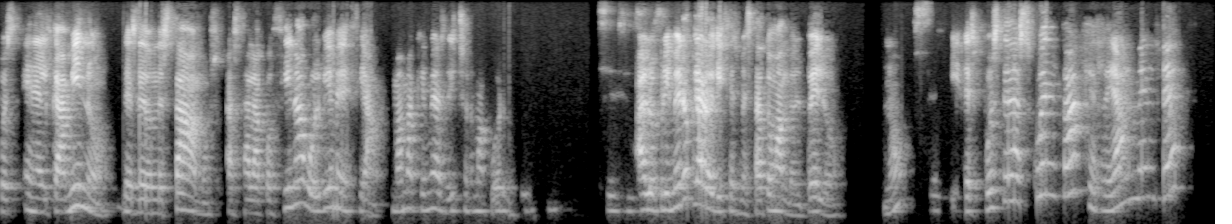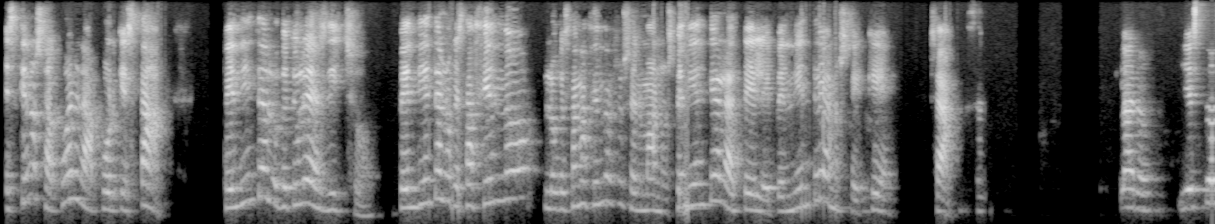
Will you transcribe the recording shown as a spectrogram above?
Pues en el camino, desde donde estábamos hasta la cocina, volví y me decía, mamá, ¿qué me has dicho? No me acuerdo. A lo primero, claro, dices, me está tomando el pelo, ¿no? Y después te das cuenta que realmente es que no se acuerda, porque está pendiente de lo que tú le has dicho, pendiente a lo que está haciendo, lo que están haciendo sus hermanos, pendiente a la tele, pendiente a no sé qué. O sea, Claro, y esto,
